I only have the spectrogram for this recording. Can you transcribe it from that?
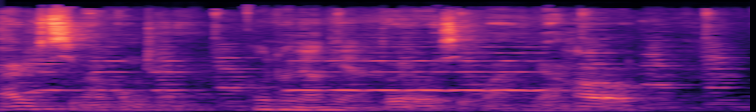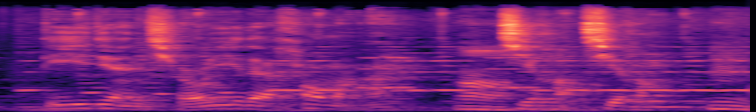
还是喜欢宫城，宫城良田。对，我喜欢。然后第一件球衣的号码啊，七号，七号。嗯，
